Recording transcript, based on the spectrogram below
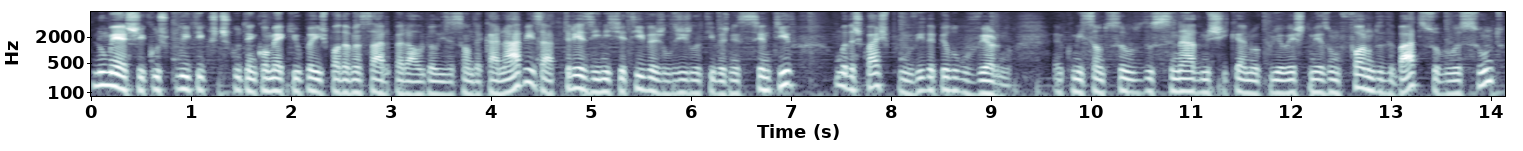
No México, os políticos discutem como é que o país pode avançar para a legalização da cannabis. Há 13 iniciativas legislativas nesse sentido, uma das quais promovida pelo governo. A Comissão de Saúde do Senado mexicano acolheu este mês um fórum de debate sobre o assunto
